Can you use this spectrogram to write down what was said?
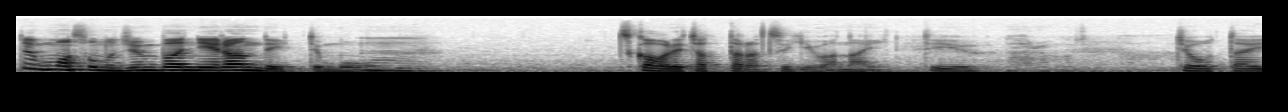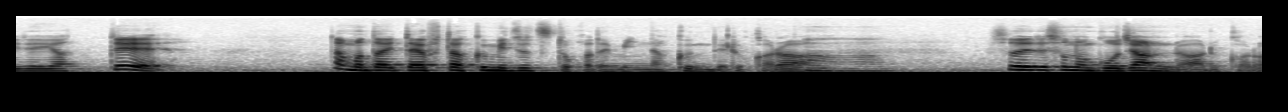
でもまあその順番に選んでいってもうん使われちゃったら次はないっていうほ状態でやってだまあ大体2組ずつとかでみんな組んでるから、それでその5ジャンルあるから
